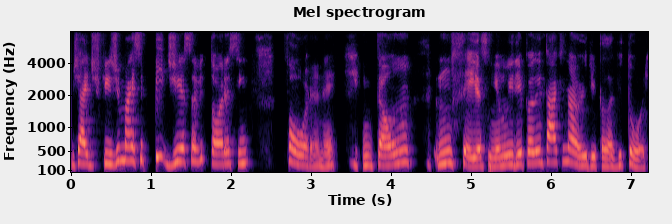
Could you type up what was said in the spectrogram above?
já é difícil demais você pedir essa vitória assim fora, né? Então, não sei, assim, eu não iria pelo empate, não, eu iria pela vitória.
